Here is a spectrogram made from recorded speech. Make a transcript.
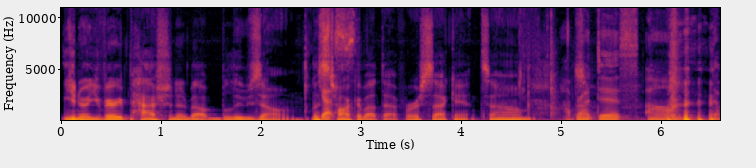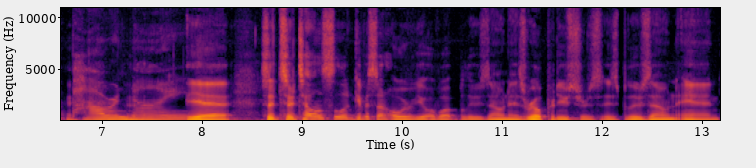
you know, you're very passionate about Blue Zone. Let's Yes. talk about that for a second. Um, I brought this, um, the Power Nine. yeah. So, so tell us a little. Give us an overview of what Blue Zone is. Real Producers is Blue Zone, and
